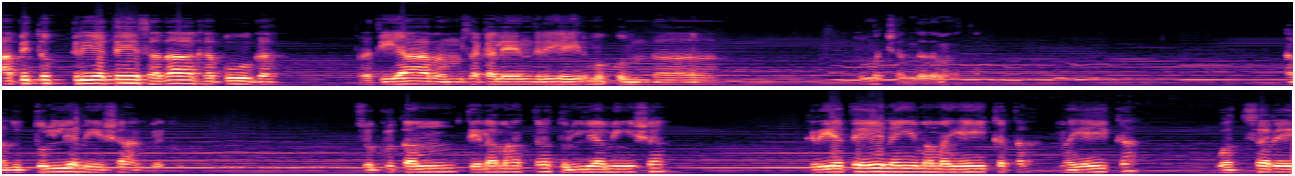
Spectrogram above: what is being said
ಅಪಿತು ಕ್ರಿಯತೆ ಸದಾ ಘಪೂಗ, ಪ್ರತಿಯಾಮಂ ಸಕಲೇಂದ್ರಿಯೈರ್ಮುಕುಂದ. ತುಂಬಾ ಚಂದದ ಮಾತು. ಅದು ತುಲ್ಯಮೀಶ ಆಗ್ಬೇಕು. ಸುಕೃತಂ ತಿಲ ಮಾತ್ರ ತುಲ್ಯಮೀಶ ಕ್ರಿಯತೆ ನೈಮ ಮಯೈಕತ ಮಯೈಕ ವತ್ಸರೇ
